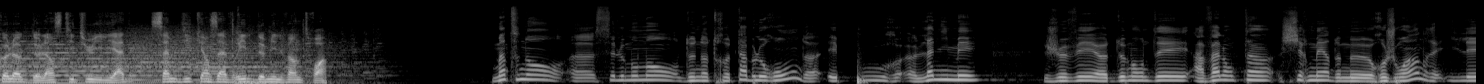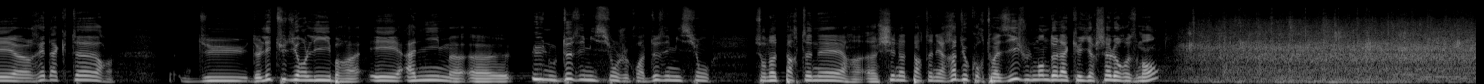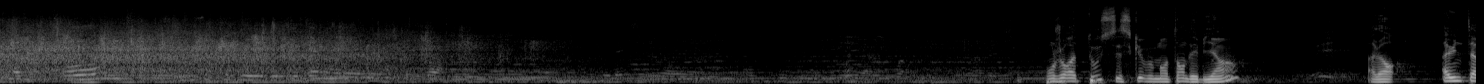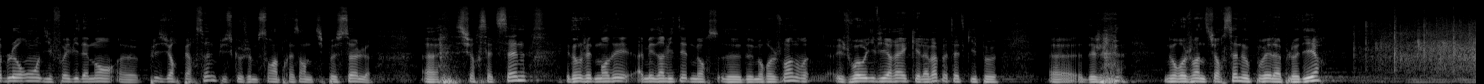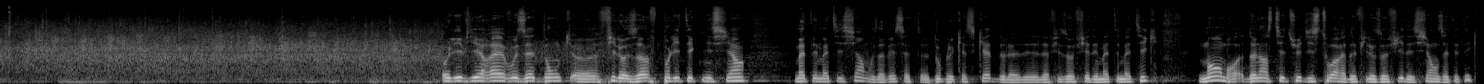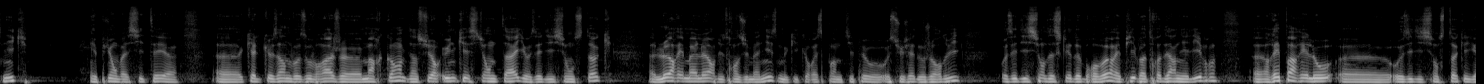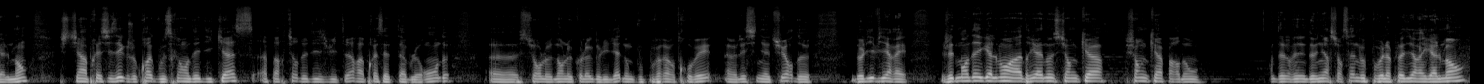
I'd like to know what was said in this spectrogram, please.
colloque de l'Institut Iliade, samedi 15 avril 2023. Maintenant, euh, c'est le moment de notre table ronde et pour euh, l'animer, je vais euh, demander à Valentin Schirmer de me rejoindre. Il est rédacteur de l'étudiant libre et anime une ou deux émissions, je crois, deux émissions sur notre partenaire, chez notre partenaire Radio Courtoisie. Je vous demande de l'accueillir chaleureusement. Bonjour à tous, est-ce que vous m'entendez bien? Alors, à une table ronde, il faut évidemment euh, plusieurs personnes, puisque je me sens à présent un petit peu seul euh, sur cette scène. Et donc, je vais demander à mes invités de me, rejoindre. Je vois Olivier Ray qui est là-bas, peut-être qu'il peut, euh, déjà nous rejoindre sur scène. Vous pouvez l'applaudir. Olivier Ray, vous êtes donc philosophe, polytechnicien, mathématicien, vous avez cette double casquette de la, philosophie et des mathématiques, membre de l'Institut d'histoire et de philosophie des sciences et des techniques, et puis on va citer euh, euh, quelques-uns de vos ouvrages euh, marquants. Bien sûr, Une question de taille aux éditions Stock, L'heure et malheur du transhumanisme, qui correspond un petit peu au, sujet d'aujourd'hui, aux éditions Desclés de Brouwer, et puis votre dernier livre, Réparer l'eau, aux éditions Stock également. Je tiens à préciser que je crois que vous serez en dédicace à partir de 18h après cette table ronde le, dans le colloque de l'Iliade, donc vous pourrez retrouver les signatures d'Olivier Ray. J'ai demandé également à Adriano Scianca, pardon, de venir sur scène, vous pouvez l'applaudir également.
